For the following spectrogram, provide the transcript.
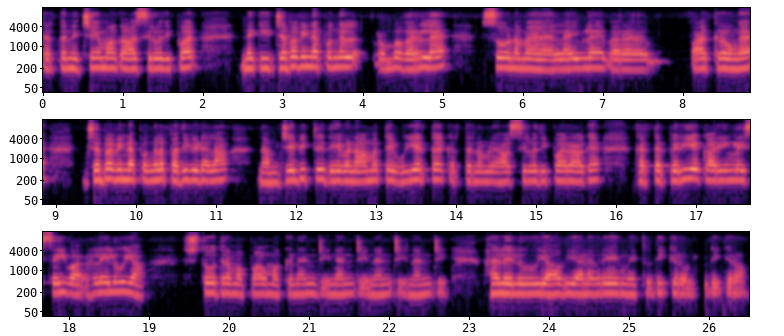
கர்த்தர் நிச்சயமாக ஆசிர்வதிப்பார். இன்னைக்கு ஜப விண்ணப்பங்கள் ரொம்ப வரல. ஸோ நம்ம லைவ்ல வர பார்க்குறவங்க ஜெப விண்ணப்பங்களை பதிவிடலாம். நாம் ஜெபித்து தேவ நாமத்தை உயர்த்த கர்த்தர் நம்மளை ஆசிர்வதிப்பாராக. கர்த்தர் பெரிய காரியங்களை செய்வார். ஹலேலூயா ஸ்தோத்திரம் அப்பா உமக்கு நன்றி நன்றி நன்றி நன்றி. ஹலெலு யாவியானவரே உண்மை துதிக்கிறோம் துதிக்கிறோம்.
